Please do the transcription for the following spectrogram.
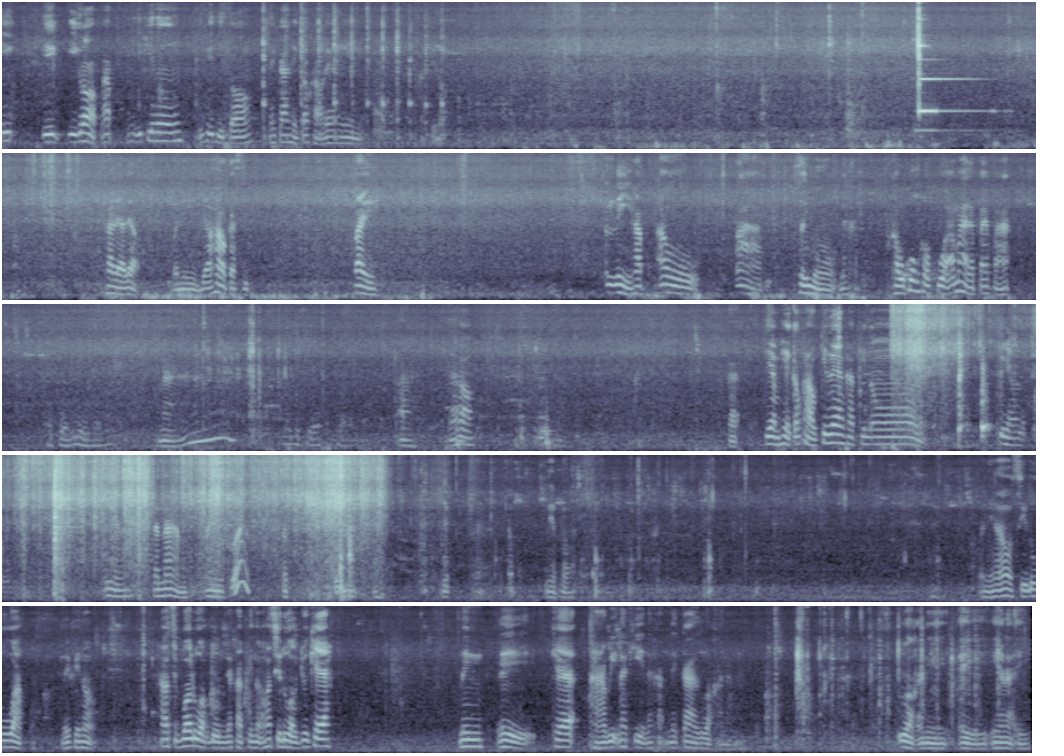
อีกอีกอีกรอบครับ อีพีหนึ่งอีพีที่สองในการเห็นเกับเขาวแรกนี่ครับพี่น้องถ้าแล้วแล้ววันนี้เดี๋ยวเฮากับสิบไปอันนี้ครับ เอาปลาใส่หมอนะครับ เขาคงเขาขัวเอามาแล้วไปฟ้าเอาขียนอยู่ นะอะแล้วเราก็เตรียมเห็ดกับข้าวกินแรงครับพี่น้องเอียงเลยตัวนี่ยังกันน้ำอันนี้ตัวกับตัวนะเรียบเรียบร้อยวันนี้เราสิลวกเลยพี่น้อง เราสิบ่ลวกดุนนะครับพี่น้องเราสิลวกอยู่แค่หนึ่งเอ้ยแค่หาวินาทีนะครับ ในการลวกอันนั้นลวกอันนี้ไอ้ไอ้อะไรไอ้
